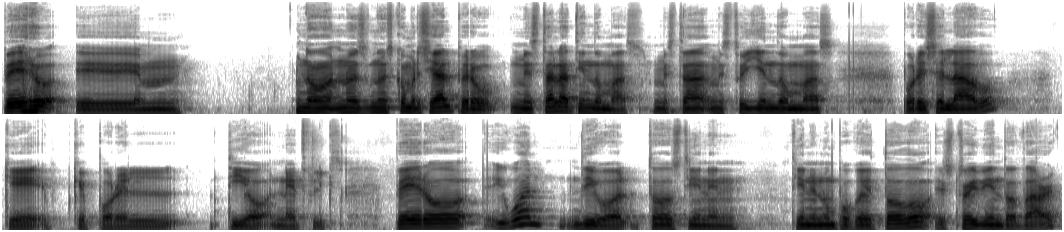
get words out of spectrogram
Pero em, no, no es, no es comercial, pero me está latiendo más. Me, está, me estoy yendo más por ese lado que, que por el tío Netflix. Pero igual, digo, todos tienen, tienen un poco de todo. Estoy viendo Dark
